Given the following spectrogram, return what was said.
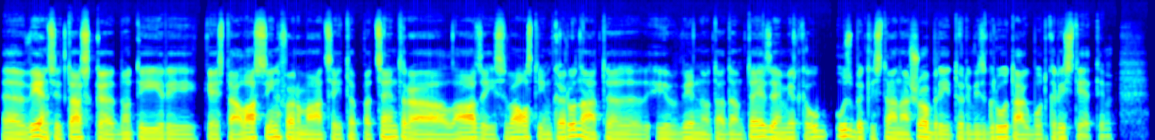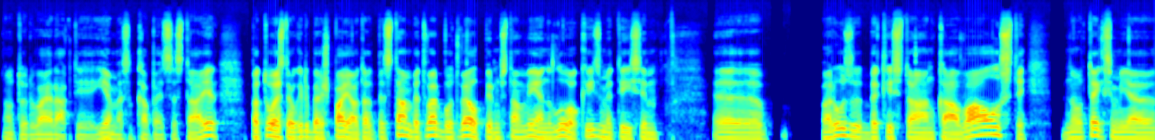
viens ir tas, ka no nu, tīri, ka es tā lasu informāciju par Centrālā Azijas valstīm, ka runāt, eh, ir viena no tādām tēzēm, ir, ka Uzbekistānā šobrīd ir visgrūtāk būt kristietim. Nu, tur ir vairāk tie iemesli, kāpēc tas tā ir. Par to es tev gribēšu pajautāt pēc tam, bet varbūt vēl pirms tam vienu loku izmetīsim. Uh, par Uzbekistānu kā valsti. Nu, teiksim, ja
